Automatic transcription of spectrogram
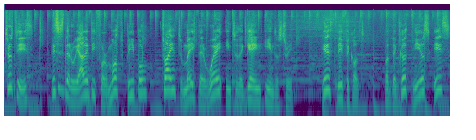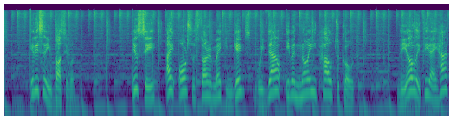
Truth is, this is the reality for most people trying to make their way into the game industry. It is difficult, but the good news is, it isn't impossible. You see, I also started making games without even knowing how to code. The only thing I had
